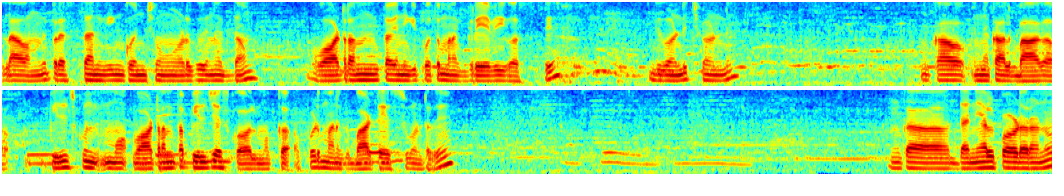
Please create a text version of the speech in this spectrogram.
ఇలా ఉంది. ప్రస్తుతానికి ఇంకొంచెం ఉడకనిద్దాం. వాటర్ అంతా ఇనిగిపోతే మనకు గ్రేవీగా వస్తుంది. ఇదిగోండి చూడండి. ఇంకా ఇంకా బాగా పీల్చుకు వాటర్ అంతా పీల్చేసుకోవాలి ముక్క. అప్పుడు మనకి బాగా టేస్ట్గా ఉంటుంది. ఇంకా ధనియాల పౌడర్ను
